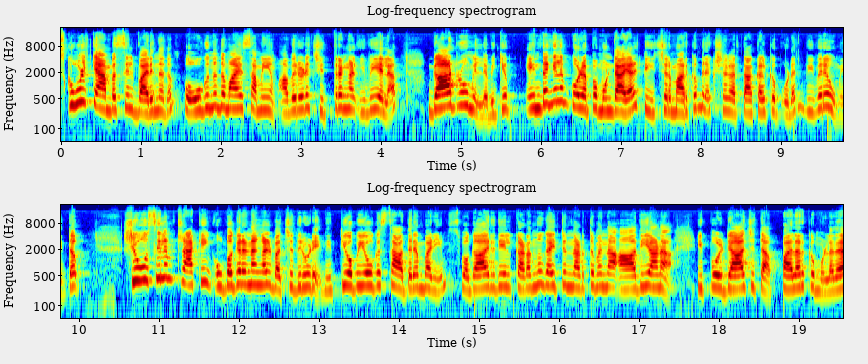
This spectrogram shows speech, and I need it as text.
സ്കൂൾ ക്യാമ്പസിൽ വരുന്നതും പോകുന്നതുമായ സമയം അവരുടെ ചിത്രങ്ങൾ ഇവയെല്ലാം ഗാർഡ് റൂമിൽ ലഭിക്കും. എന്തെങ്കിലും കുഴപ്പമുണ്ടായാൽ ടീച്ചർമാർക്കും രക്ഷകർത്താക്കൾക്കും ഉടൻ വിവരവും എത്തും. ഷൂസിലും ട്രാക്കിംഗ് ഉപകരണങ്ങൾ വച്ചതിലൂടെ നിത്യോപയോഗ സാധനം വഴിയും സ്വകാര്യതയിൽ കടന്നുകയറ്റം നടത്തുമെന്ന ആദിയാണ് ഇപ്പോൾ രാജ്യത്ത് പലർക്കുമുള്ളത്.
